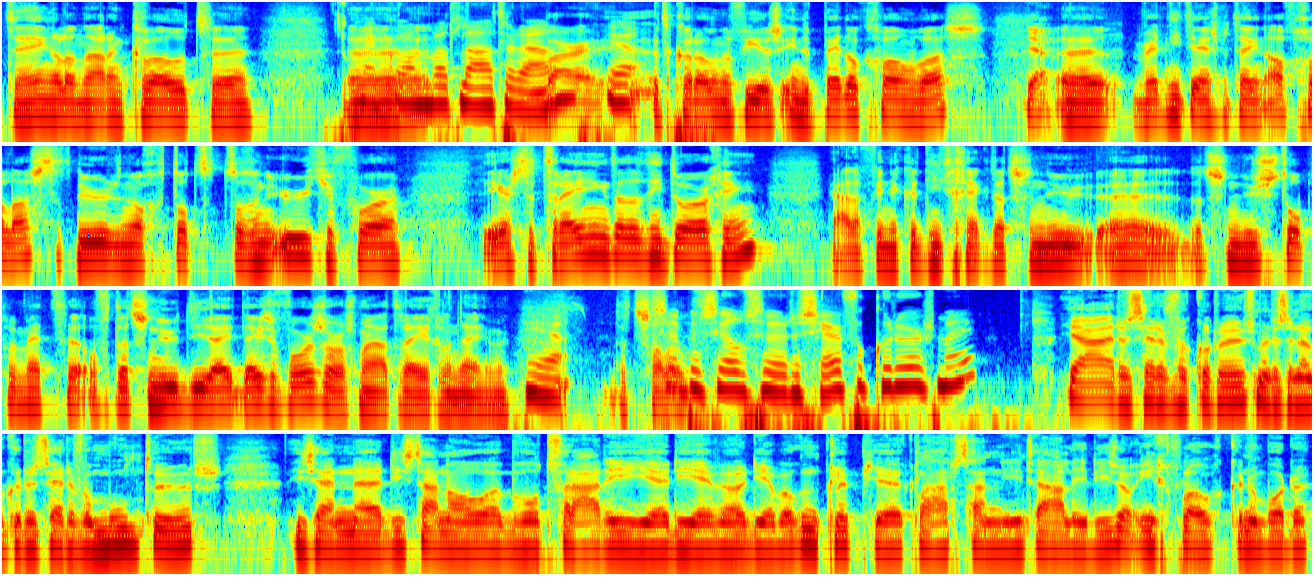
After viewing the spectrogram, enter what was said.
te hengelen naar een quote. Uh, Hij kwam wat later aan. Waar het coronavirus in de paddock gewoon was. werd niet eens meteen afgelast. Het duurde nog tot, tot een uurtje voor de eerste training dat het niet doorging. Ja, dan vind ik het niet gek dat ze nu, dat ze nu stoppen met... of dat ze nu die, deze voorzorgsmaatregelen nemen. Ja. Dat Ze hebben zelfs uh, reservecoureurs mee. Ja, reservecoureurs, maar er zijn ook reservemonteurs. Die, zijn, uh, die staan al, uh, bijvoorbeeld Ferrari, uh, die, hebben, die hebben ook een clubje klaarstaan in Italië. Die zo ingevlogen kunnen worden.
